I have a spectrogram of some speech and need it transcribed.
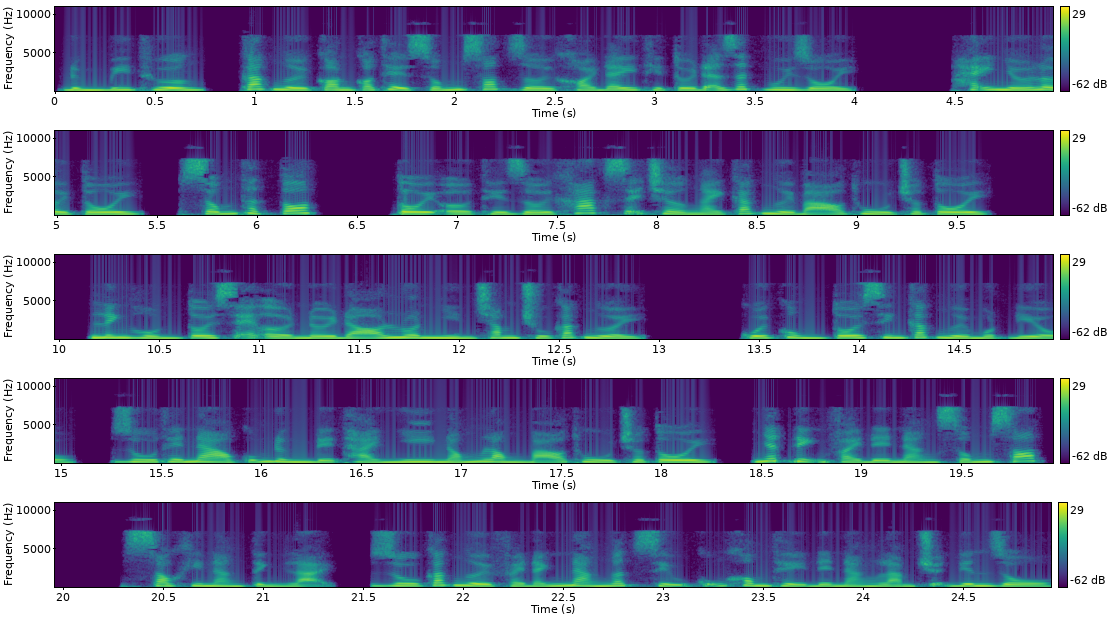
Đừng bi thương, các người còn có thể sống sót rời khỏi đây thì tôi đã rất vui rồi. Hãy nhớ lời tôi, sống thật tốt. Tôi ở thế giới khác sẽ chờ ngày các người báo thù cho tôi. Linh hồn tôi sẽ ở nơi đó luôn nhìn chăm chú các người. Cuối cùng tôi xin các người một điều, dù thế nào cũng đừng để Thải Nhi nóng lòng báo thù cho tôi, nhất định phải để nàng sống sót. Sau khi nàng tỉnh lại, dù các người phải đánh nàng ngất xỉu cũng không thể để nàng làm chuyện điên rồ.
